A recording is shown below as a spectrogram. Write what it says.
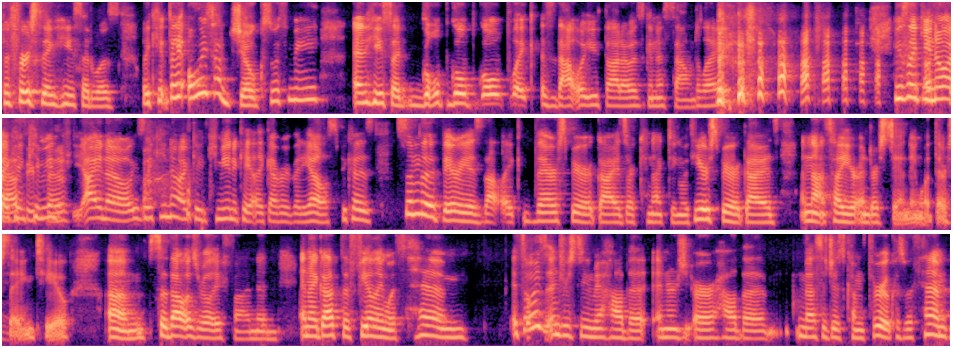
the first thing he said was like they always have jokes with me, and he said gulp gulp gulp. Like, is that what you thought I was gonna sound like? He's like, you know, I can communicate. I know. He's like, you know, I can communicate like everybody else because some of the theory is that like their spirit guides are connecting with your spirit guides, and that's how you're understanding what they're Mm. saying to you. Um, so that was really fun, and and I got the feeling with him. It's always interesting to me how the energy or how the messages come through because with him,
